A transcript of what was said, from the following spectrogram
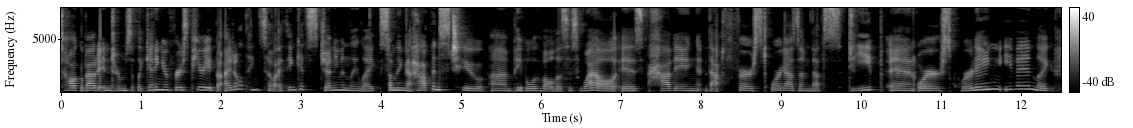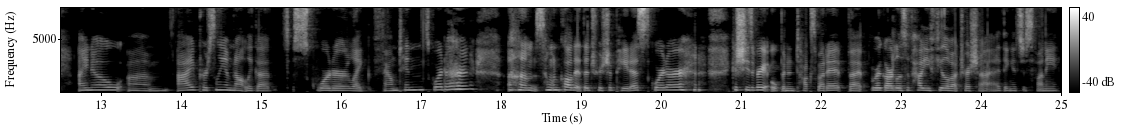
talk about it in terms of like getting your first period, but I don't think so. I think it's genuinely like something that happens to um, people with vulvas as well is having that first orgasm that's deep and or squirting even. Like I know um, I personally am not like a squirter, like fountain squirter. um, someone called it the Trisha Paytas squirter because she's very open and talks about it. But regardless of how you feel about Trisha, I think it's just funny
